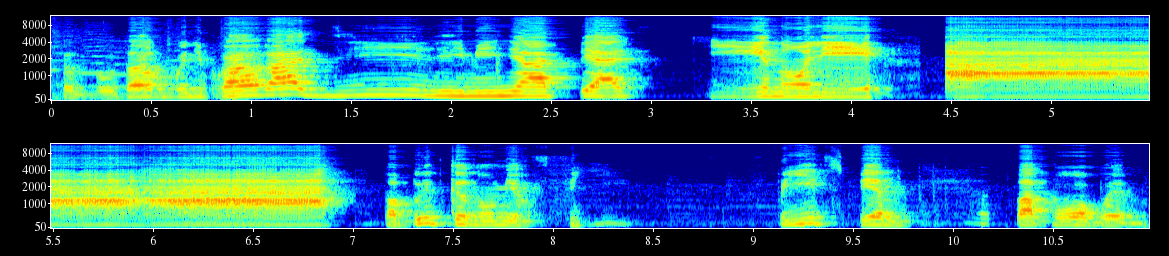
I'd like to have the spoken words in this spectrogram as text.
Сейчас бы удар бы не прородили, меня опять кинули. Попытка номер три. В принципе, попробуем.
